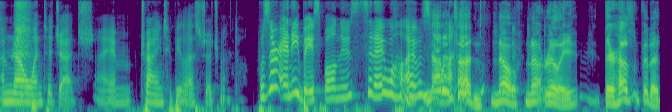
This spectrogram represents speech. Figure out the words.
I'm no one to judge. I am trying to be less judgmental. Was there any baseball news today while I was not a ton. No, not really. There hasn't been a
